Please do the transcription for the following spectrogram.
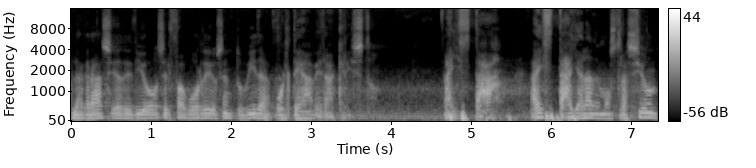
la gracia de Dios, el favor de Dios en tu vida, voltea a ver a Cristo. Ahí está, ahí está ya la demostración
